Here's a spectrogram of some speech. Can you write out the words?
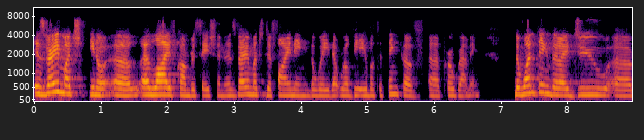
is very much, you know, a, a live conversation. is very much defining the way that we'll be able to think of uh, programming. The one thing that I do, uh,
